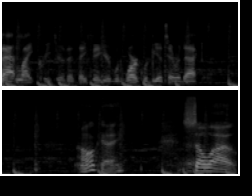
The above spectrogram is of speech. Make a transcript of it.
bat-like creature that they figured would work would be a pterodactyl. Okay. So, uh,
